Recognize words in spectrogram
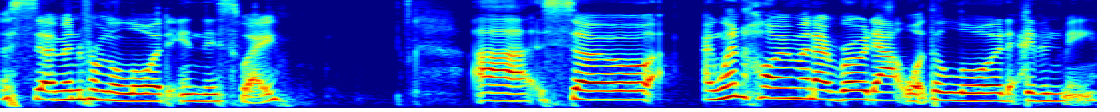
a sermon from the Lord in this way. Uh, so I went home and I wrote out what the Lord had given me.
